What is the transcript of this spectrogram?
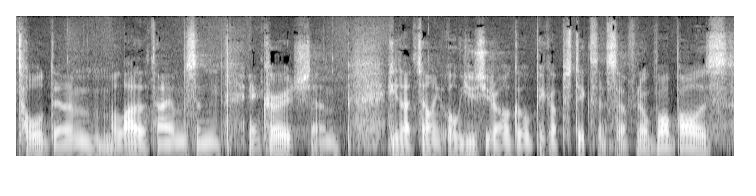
told them a lot of the times and encouraged them. He's not telling, "Oh, you should all go pick up sticks and stuff." No, Paul, Paul is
